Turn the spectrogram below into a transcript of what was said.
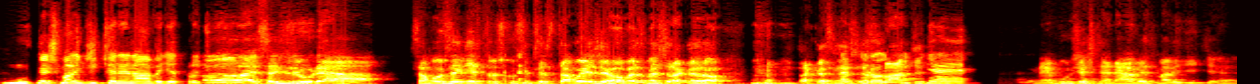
Můžeš malý dítě nenávidět, proč? No, ale jsi zruda. Samozřejmě trošku si představuje, že ho vezmeš takhle, to, takhle tak se splátit. Nemůžeš nenávidět malý dítě.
